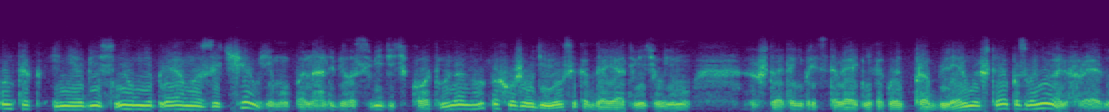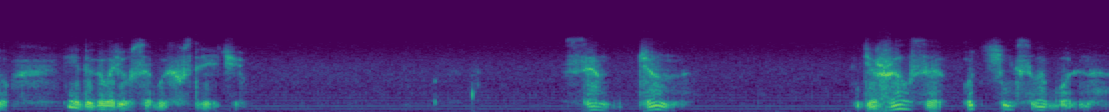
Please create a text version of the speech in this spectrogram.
Он так и не объяснил мне прямо, зачем ему понадобилось видеть Котмана, но, похоже, удивился, когда я ответил ему, что это не представляет никакой проблемы, что я позвоню Альфреду и договорюсь об их встрече. Сент-Джон держался очень свободно,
